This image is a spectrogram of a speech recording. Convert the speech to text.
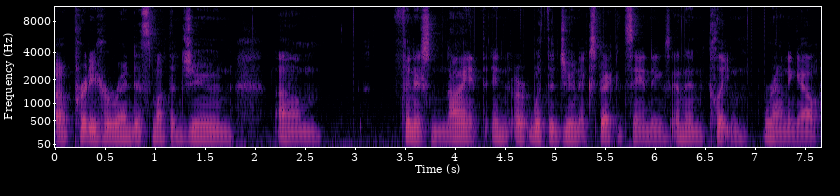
a pretty horrendous month of June. Um, finished ninth in with the June expected standings, and then Clayton rounding out,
